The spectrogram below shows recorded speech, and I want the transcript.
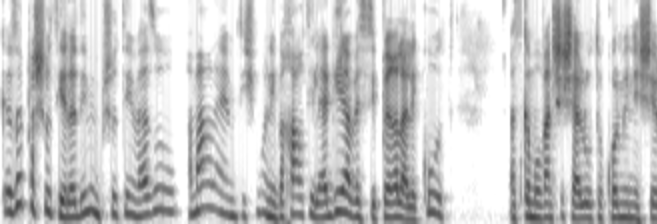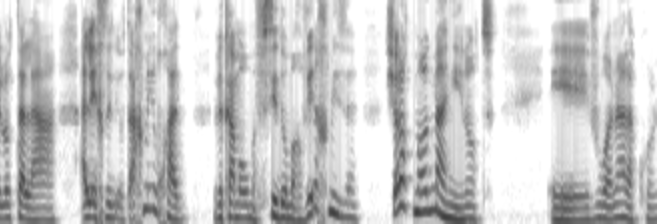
כזה פשוט, ילדים הם פשוטים, ואז הוא אמר להם, תשמעו, אני בחרתי להגיע וסיפר על הליקוט. אז כמובן ששאלו אותו כל מיני שאלות על, ה... על איך זה להיות אח מיוחד, וכמה הוא מפסיד או מרוויח מזה. שאלות מאוד מעניינות. אה, והוא ענה על הכל.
